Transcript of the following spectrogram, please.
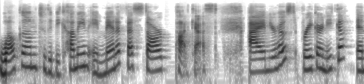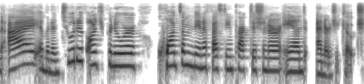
Welcome to the Becoming a Manifest Star podcast. I am your host, Bray Garnica, and I am an intuitive entrepreneur, quantum manifesting practitioner, and energy coach.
